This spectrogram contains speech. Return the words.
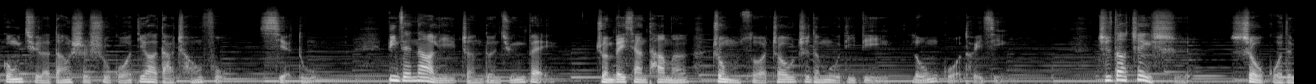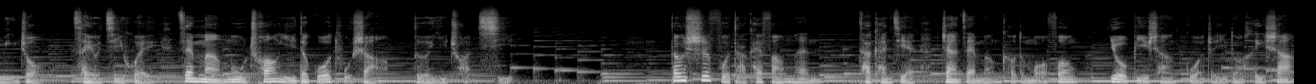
攻取了当时树国第二大城府谢都，并在那里整顿军备，准备向他们众所周知的目的地龙国推进。直到这时，寿国的民众。才有机会在满目疮痍的国土上得以喘息。当师傅打开房门，他看见站在门口的莫风，右臂上裹着一段黑纱。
